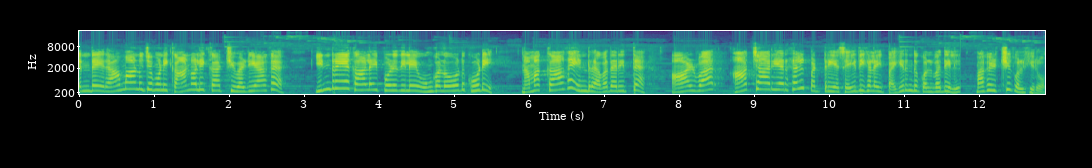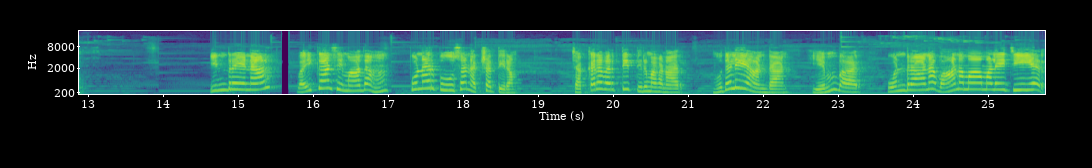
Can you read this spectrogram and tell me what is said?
எந்தை ராமானுஜமுனி காணொளி காட்சி வழியாக இன்றைய காலை பொழுதிலே உங்களோடு கூடி நமக்காக இன்று அவதரித்த ஆழ்வார் ஆச்சாரியர்கள் பற்றிய செய்திகளை பகிர்ந்து கொள்வதில் மகிழ்ச்சி கொள்கிறோம். இன்றைய நாள் வைகாசி மாதம் புனர்பூச நட்சத்திரம். சக்கரவர்த்தி திருமகனார் முதலியாண்டான் எம்பார் ஒன்றான வானமாமலை ஜீயர்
